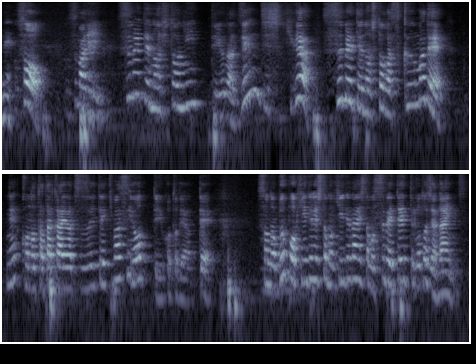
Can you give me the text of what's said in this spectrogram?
うね。そうつまり全ての人にっていうのは全知識が全ての人が救うまで、ね、この戦いは続いていきますよっていうことであってその仏法を聞いてる人も聞いてない人も全てってことじゃないんです。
